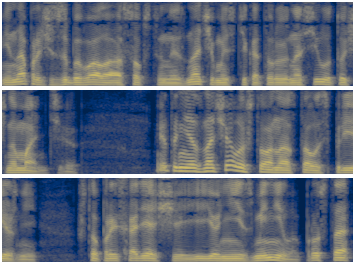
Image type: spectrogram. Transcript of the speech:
и напрочь забывала о собственной значимости, которую носила точно мантию. Это не означало, что она осталась прежней, что происходящее ее не изменило, просто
